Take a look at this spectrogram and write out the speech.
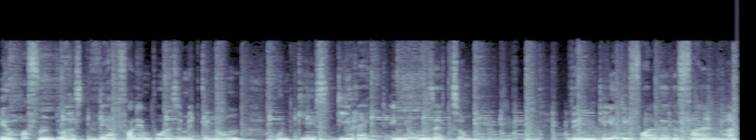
Wir hoffen, du hast wertvolle Impulse mitgenommen und gehst direkt in die Umsetzung. Wenn dir die Folge gefallen hat,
